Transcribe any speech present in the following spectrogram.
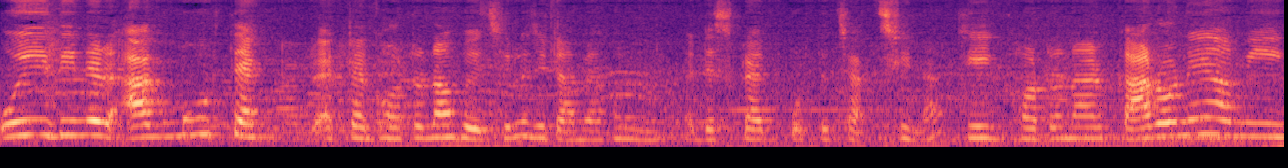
ওই দিনের আগ মুহূর্তে এক- একটা ঘটনা হয়েছিল যেটা আমি এখন ডিসক্রাইব করতে চাচ্ছি না। যেই ঘটনার কারণে আমি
